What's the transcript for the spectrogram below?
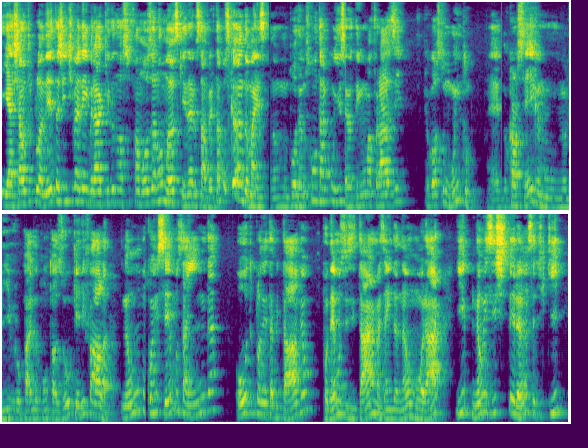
e achar outro planeta, a gente vai lembrar aqui do nosso famoso Elon Musk, né, Gustavo? Ele tá buscando, mas não, não podemos contar com isso. Eu tenho uma frase que eu gosto muito é, do Carl Sagan no livro O Pai do Ponto Azul, que ele fala: não conhecemos ainda outro planeta habitável, podemos visitar, mas ainda não morar, e não existe esperança de que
